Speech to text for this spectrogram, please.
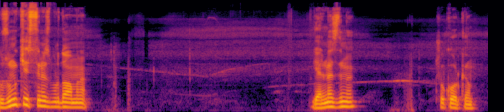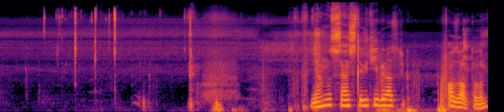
Kuzumu kestiniz burada amına. Gelmez değil mi? Çok korkuyorum. Yalnız sensitivity'yi birazcık azaltalım.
